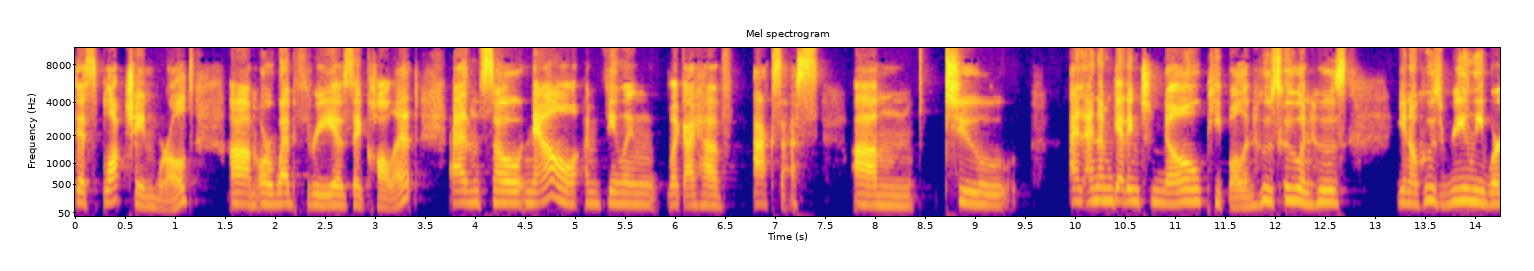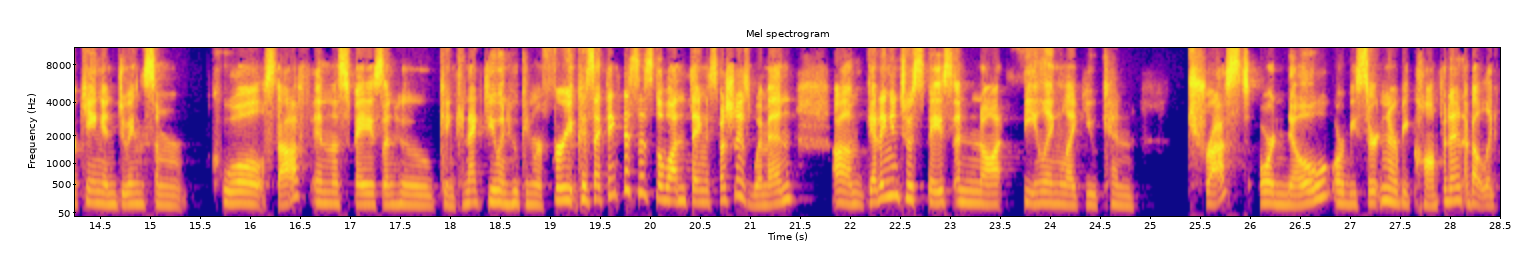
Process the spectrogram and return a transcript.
this blockchain world um, or Web3 as they call it. And so now I'm feeling like I have access um, to, and, and I'm getting to know people and who's who and who's, you know, who's really working and doing some cool stuff in the space and who can connect you and who can refer you. Because i think this is the one thing especially as women um, getting into a space and not feeling like you can trust or know or be certain or be confident about like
